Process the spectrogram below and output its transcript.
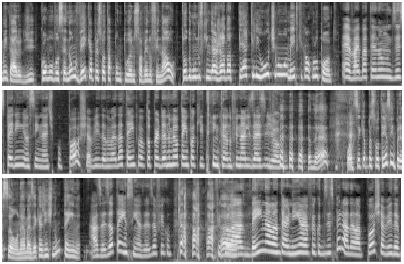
comentário de como você não vê que a pessoa tá pontuando só vendo o final, todo mundo fica engajado até aquele último momento que calcula o ponto. É, vai batendo um desesperinho assim, né? Tipo, poxa vida, não vai dar tempo, eu tô perdendo meu tempo aqui tentando finalizar esse jogo. né? Pode ser que a pessoa tenha essa impressão, né? Mas é que a gente não tem, né? Às vezes eu tenho, sim, às vezes eu fico fico lá bem na lanterninha, eu fico desesperada lá, poxa vida,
